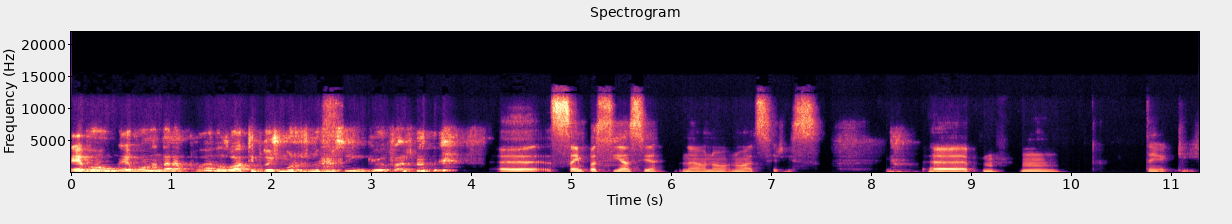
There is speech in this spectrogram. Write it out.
é bom, é bom andar à porrada, levar tipo dois morros no faço. Uh, sem paciência? Não, não, não há de ser isso. Uh, hum, tem aqui.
